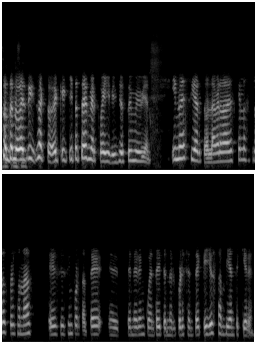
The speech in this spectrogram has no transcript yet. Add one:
con tu nubecita, exacto, de que quítate de mi arcoíris, yo estoy muy bien. Y no es cierto, la verdad es que las otras personas es, es importante eh, tener en cuenta y tener presente que ellos también te quieren.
